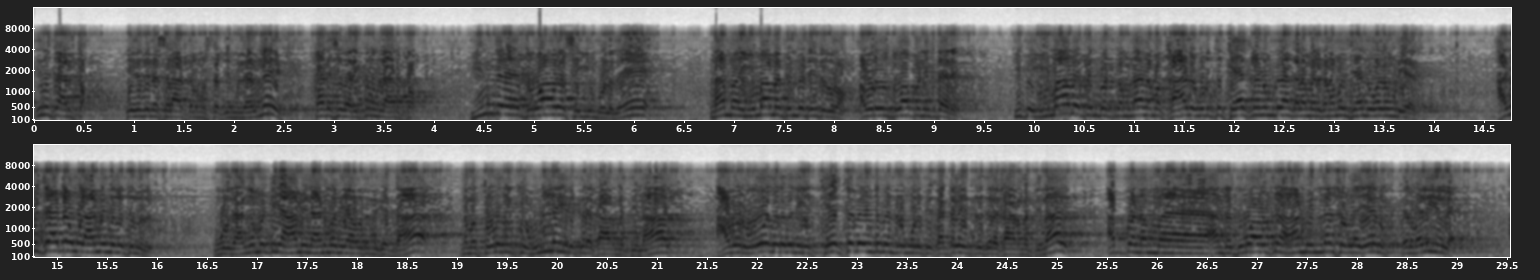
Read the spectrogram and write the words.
இதுக்கு அர்த்தம். இறுதின சிராத்தல் முஸ்தகீம்ல இருந்து கடைசி வரைக்கும் உள்ள அர்த்தம். இந்த துவாவை செய்யும் பொழுது நாம இமாமை பின்பற்றிட்டு இருக்கிறோம். அவர் ஒரு துவா பண்ணிக்கிட்டாரு. இப்ப இமாமை பின்பற்றினோம்னா நம்ம காது கொடுத்து கேட்கணும்னு தான் கடமை இருக்கு. நமக்கு சேர்ந்து ஓத முடியாது. அதுக்காக தான் உங்களை ஆமீன் சொல்ல சொல்லுது. உங்களுக்கு அங்க மட்டும் ஆமீன் அனுமதி ஆகுதுன்னு கேட்டா நம்ம தொழுகைக்கு உள்ளே இருக்கிற காரணத்தினால் அவர் ஓதுறதை நீங்க கேட்க வேண்டும் என்று உங்களுக்கு கட்டளை இருக்கிற காரணத்தினால் அப்ப நம்ம அந்த துவாவுக்கு ஆமீன் தான் சொல்ல ஏனும். வேற வழி இல்லை.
